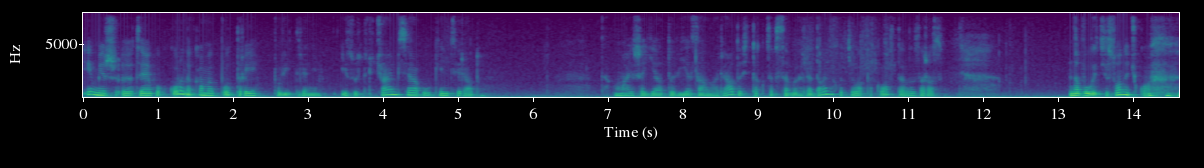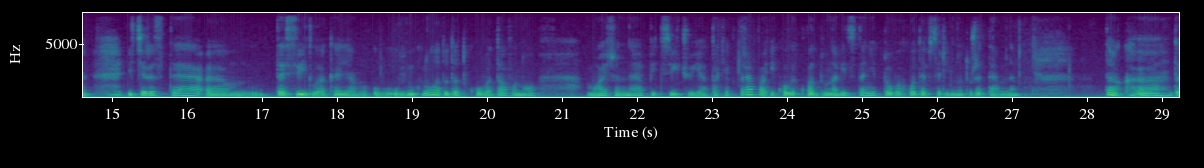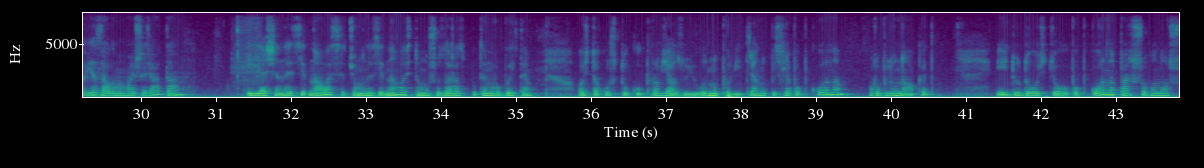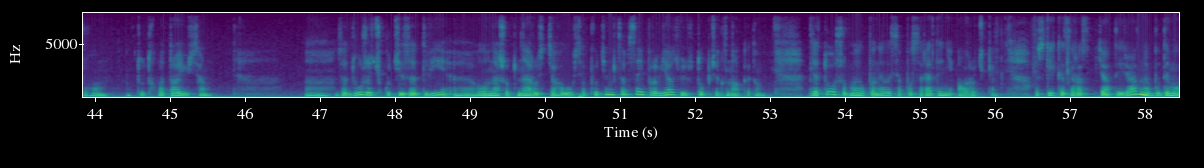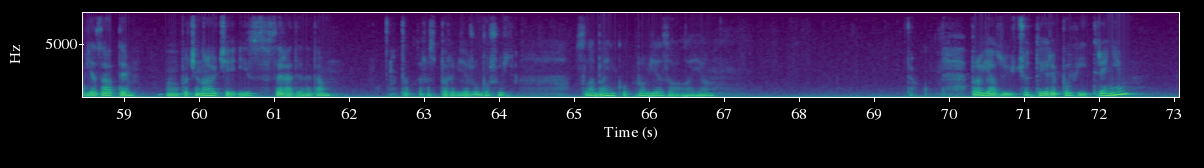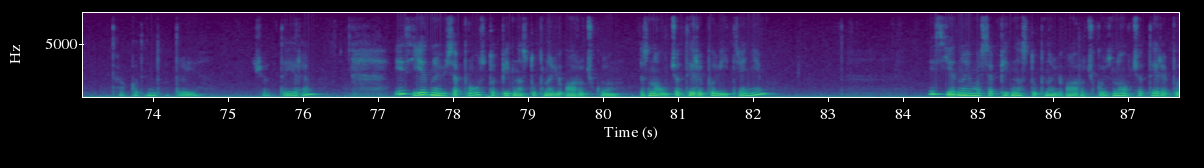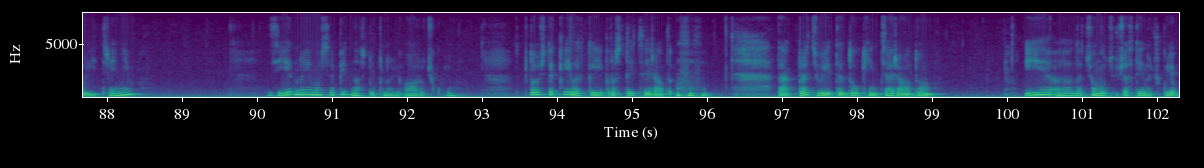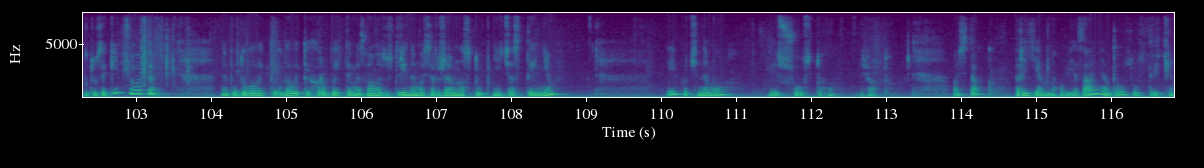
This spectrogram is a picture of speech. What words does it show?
І між е, цими попкорниками по 3 повітряні. І зустрічаємося у кінці ряду. Так, майже я дов'язала ряд, ось так це все виглядає. Хотіла покласти, але зараз на вулиці сонечко, і через те, ем, те світло, яке я увімкнула додатково, да, воно майже не підсвічує так, як треба. І коли кладу на відстані, то виходить все рівно дуже темне. Так, е, дов'язали ми майже ряд, да? і я ще не з'єдналася. Чому не з'єдналася? Тому що зараз будемо робити ось таку штуку. Пров'язую одну повітряну після попкорна, роблю накид. І йду до ось цього попкорна першого нашого. Тут хватаюся за дужечку чи за дві. Е, Головне, щоб не розтяглося потім це все і пров'язую стопчик з накидом. Для того, щоб ми опинилися посередині арочки. Оскільки зараз п'ятий ряд, ми будемо в'язати, починаючи із середини. Да? Так, зараз перев'яжу, бо щось слабенько пров'язала я. Так. Пров'язую 4 повітряні. Так, 1, 2, 3, 4. І з'єднуюся просто під наступною арочкою. Знову 4 повітряні. І з'єднуємося під наступною арочкою. Знову 4 повітряні. З'єднуємося під наступною арочкою. Тобто ось такий легкий і простий цей ряд. Так, працюєте до кінця ряду. І е, на цьому цю частиночку я буду закінчувати. Не буду велики, великих робити. Ми з вами зустрінемося вже в наступній частині. І почнемо із шостого ряду. Ось так. Приємного в'язання. До зустрічі!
